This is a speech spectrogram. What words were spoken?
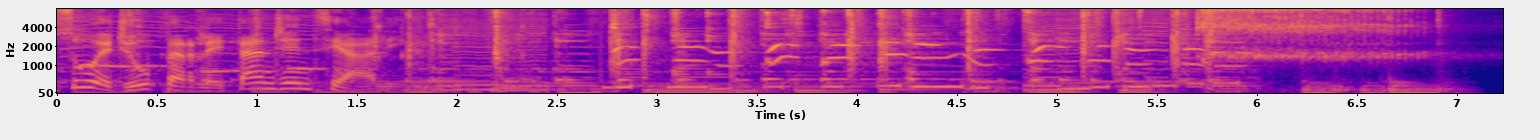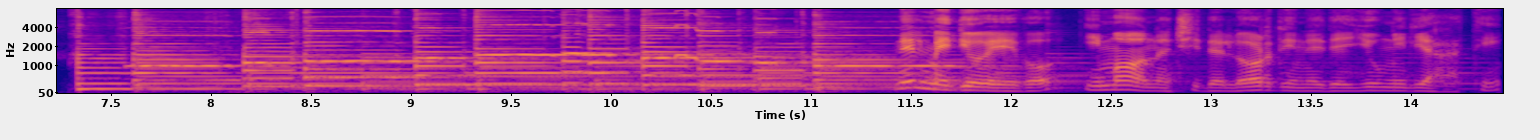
Su e giù per le tangenziali. Nel Medioevo i monaci dell'Ordine degli Umiliati,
